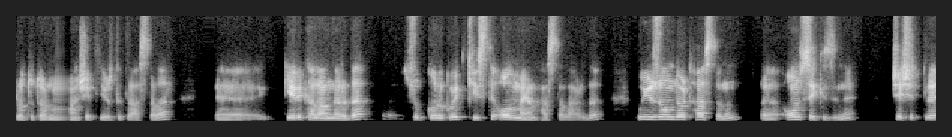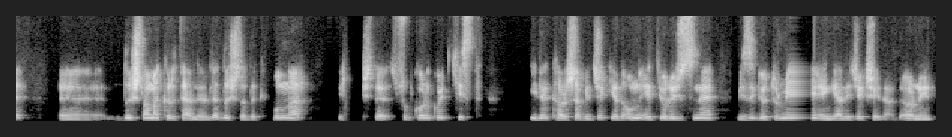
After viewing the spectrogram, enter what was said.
rotator manşet yırtıklı hastalar. E, geri kalanları da subkorakoid kisti olmayan hastalardı. Bu 114 hastanın 18'ini e, çeşitli e, dışlama kriterleriyle dışladık. Bunlar işte subkorakoid kist ile karışabilecek ya da onun etiyolojisine bizi götürmeyi engelleyecek şeylerdi. Örneğin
